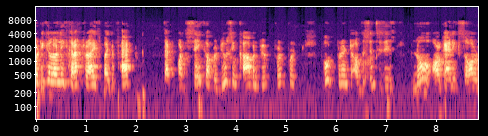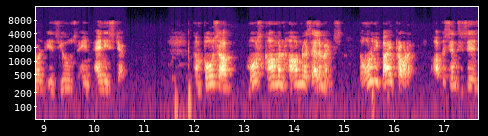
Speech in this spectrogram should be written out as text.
particularly characterized by the fact that for the sake of reducing carbon footprint of the synthesis, no organic solvent is used in any step. Composed of most common harmless elements, the only byproduct of the synthesis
